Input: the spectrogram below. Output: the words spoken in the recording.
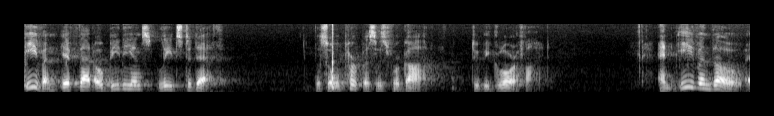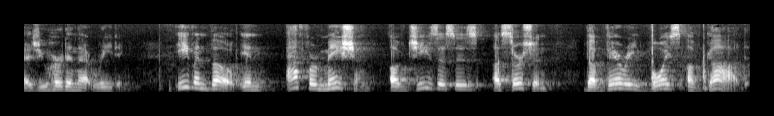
even if that obedience leads to death. The sole purpose is for God to be glorified. And even though, as you heard in that reading, even though in affirmation of Jesus' assertion, the very voice of God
